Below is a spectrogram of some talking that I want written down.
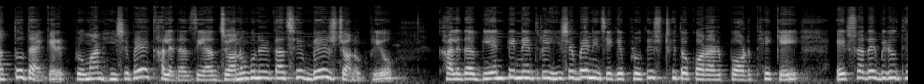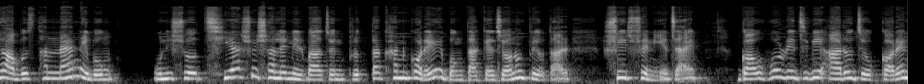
আত্মত্যাগের প্রমাণ হিসেবে খালেদা জিয়া জনগণের কাছে বেশ জনপ্রিয়। খালেদা বিএনপি নেত্রী হিসেবে নিজেকে প্রতিষ্ঠিত করার পর থেকেই এরশাদের বিরুদ্ধে অবস্থান নেন এবং উনিশশো সালের নির্বাচন প্রত্যাখ্যান করে এবং তাকে জনপ্রিয়তার শীর্ষে নিয়ে যায়। গওহর রিজভি আরও যোগ করেন,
